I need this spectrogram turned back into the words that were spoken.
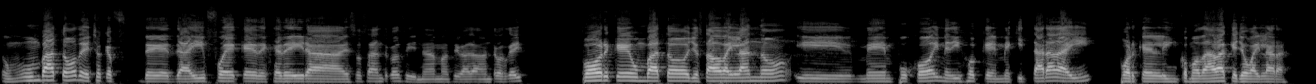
un, un vato, de hecho, que de, de ahí fue que dejé de ir a esos antros y nada más iba a antros gays. Porque un vato, yo estaba bailando y me empujó y me dijo que me quitara de ahí porque le incomodaba que yo bailara.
